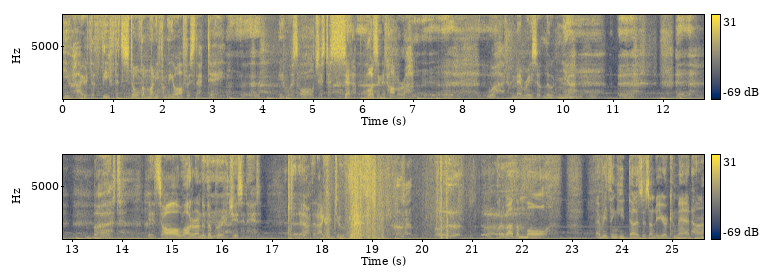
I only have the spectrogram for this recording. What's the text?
You hired the thief that stole the money from the office that day. It was all just a setup, wasn't it, Hamura? What, memories eluding you? It's all water under the bridge, isn't it? Now that I can do this. What about the mole? Everything he does is under your command, huh?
